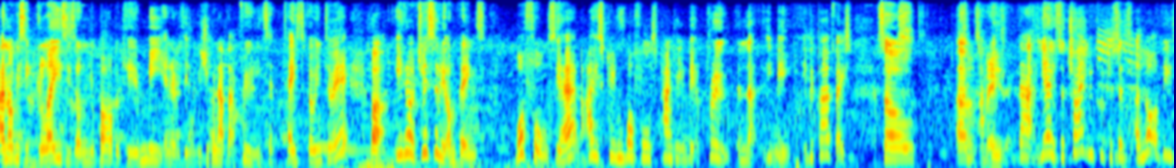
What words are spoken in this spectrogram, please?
And obviously glazes on your barbecue, meat and everything because you're gonna have that fruity t- taste go into it. But you know, drizzle it on things. Waffles, yeah? Ice cream, waffles, pancake, a bit of fruit, and that it'd be, it'd be perfect. So um, sounds I amazing. think that yeah, so try it with because there's a lot of these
